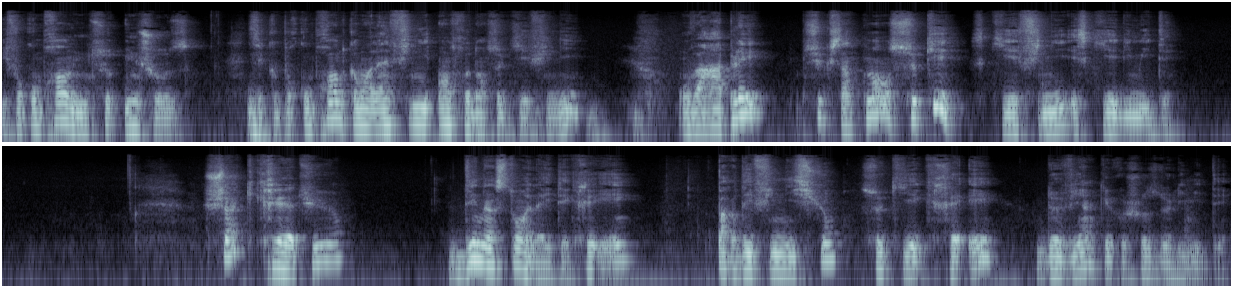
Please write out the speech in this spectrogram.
il faut comprendre une chose, c'est que pour comprendre comment l'infini entre dans ce qui est fini, on va rappeler succinctement ce qu'est ce qui est fini et ce qui est limité. Chaque créature, dès l'instant elle a été créée, par définition, ce qui est créé devient quelque chose de limité.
